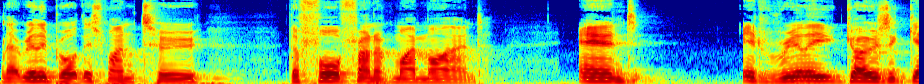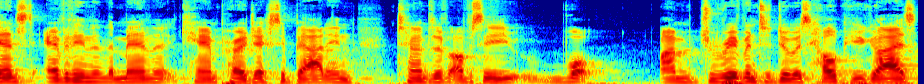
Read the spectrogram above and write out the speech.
that really brought this one to the forefront of my mind. And it really goes against everything that the Man That Can Project's about in terms of obviously what I'm driven to do is help you guys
